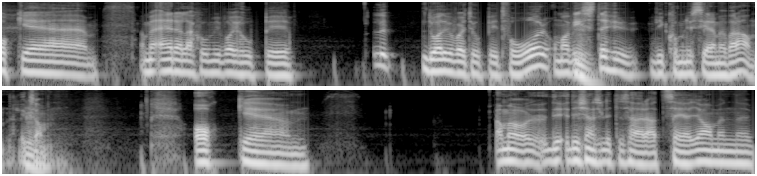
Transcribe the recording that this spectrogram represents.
Och eh, ja, men en relation, vi var ihop i då hade vi varit ihop i två år och man Mm. visste hur vi kommunicerar med varandra. Liksom. Mm. Och ehm, ja, men det, det känns lite så här att säga, ja men eh,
